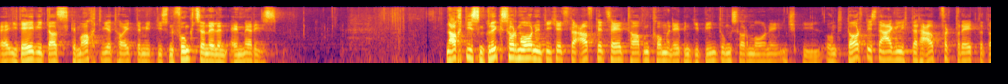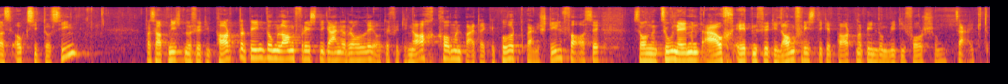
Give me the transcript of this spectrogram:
äh, Idee, wie das gemacht wird heute mit diesen funktionellen MRIs. Nach diesen Glückshormonen, die ich jetzt da aufgezählt habe, kommen eben die Bindungshormone ins Spiel. Und dort ist eigentlich der Hauptvertreter das Oxytocin. Das hat nicht nur für die Partnerbindung langfristig eine Rolle oder für die Nachkommen bei der Geburt, bei einer Stillphase, sondern zunehmend auch eben für die langfristige Partnerbindung, wie die Forschung zeigt.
